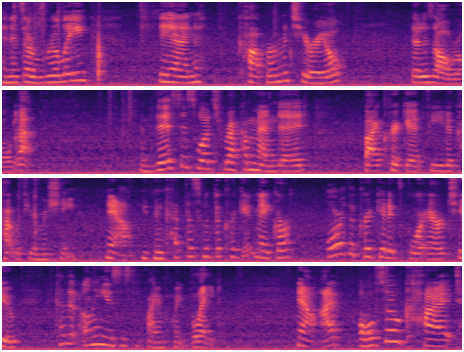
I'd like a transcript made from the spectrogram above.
And it's a really thin copper material that is all rolled up. And this is what's recommended by Cricut for you to cut with your machine. Now, you can cut this with the Cricut Maker or the Cricut Explore Air 2 because it only uses the fine point blade. Now, I've also cut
